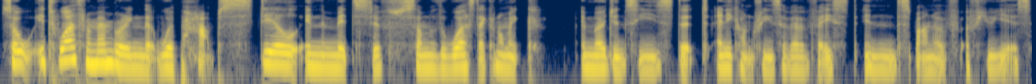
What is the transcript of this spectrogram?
So it's worth remembering that we're perhaps still in the midst of some of the worst economic emergencies that any countries have ever faced in the span of a few years.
